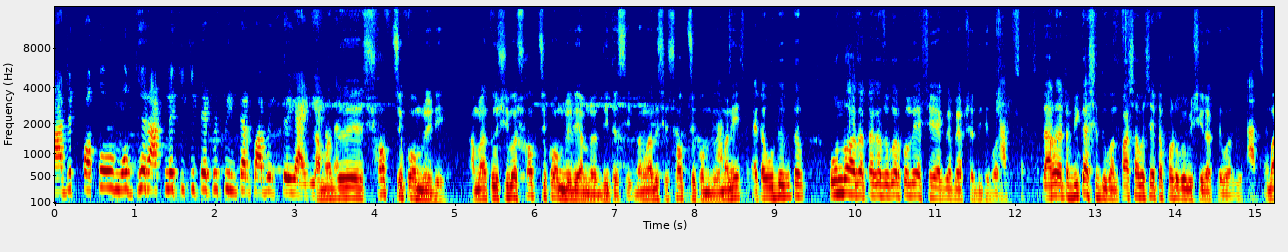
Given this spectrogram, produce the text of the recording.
বাজেট কতর মধ্যে রাখলে কি কি টাইপের প্রিন্টার পাবে একটু এই আইডিয়া আমাদের সবচেয়ে কম রেটে আমরা তোশিবা সবচেয়ে কম রেটে আমরা দিতেছি বাংলাদেশের সবচেয়ে কম রেটে আচ্ছা, মানে আচ্ছা। একটা উদ্যোক্তা পনেরো হাজার টাকা জোগাড় করলে সে একটা ব্যবসা দিতে পারবে। আচ্ছা তার একটা বিকাশের দোকান পাশাপাশি একটা ফটোকপি মেশিন রাখতে পারবে। বা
